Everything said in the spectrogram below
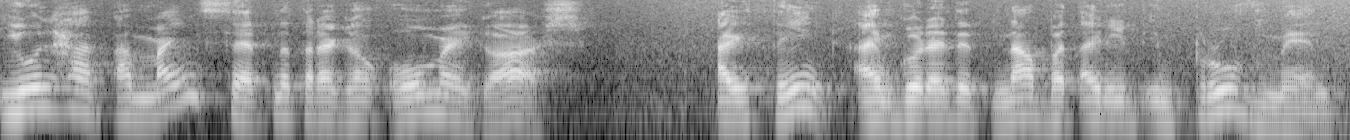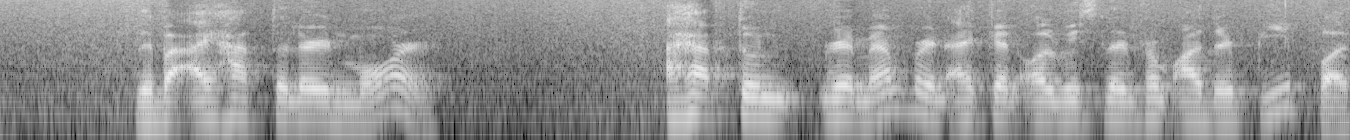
you will have a mindset na talagang, oh my gosh, I think I'm good at it now, but I need improvement. Diba? I have to learn more. I have to remember and I can always learn from other people.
